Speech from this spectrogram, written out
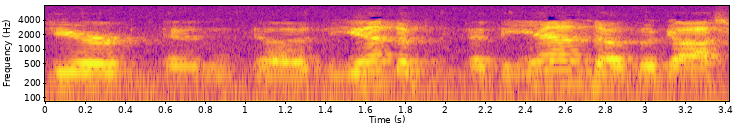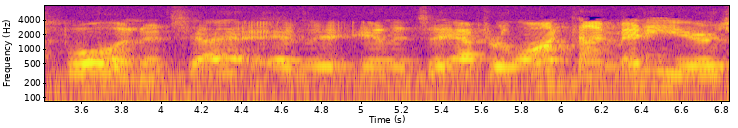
here in uh, the end of at the end of the gospel, and it's uh, and, and it's after a long time, many years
